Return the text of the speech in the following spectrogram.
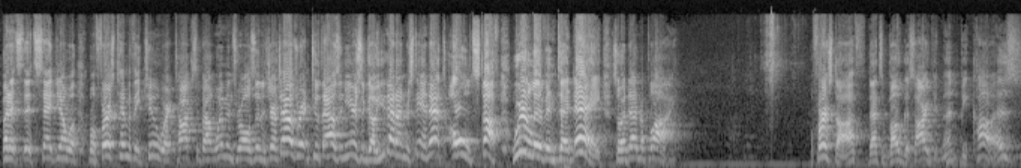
But it's, it's said, you know, well, well, 1 Timothy 2, where it talks about women's roles in the church, that was written 2,000 years ago. You got to understand, that's old stuff. We're living today, so it doesn't apply. Well, first off, that's a bogus argument because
